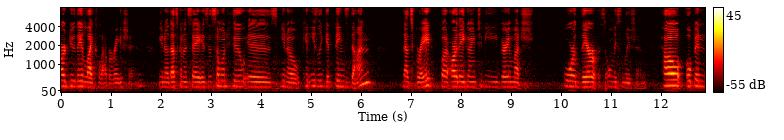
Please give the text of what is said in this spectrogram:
or do they like collaboration? You know, that's going to say is this someone who is you know can easily get things done? That's great, but are they going to be very much for their only solution? How open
